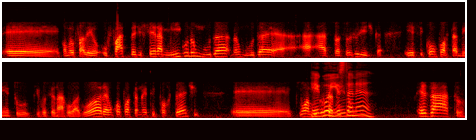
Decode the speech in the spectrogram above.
é, como eu falei, o fato dele ser amigo não muda, não muda a, a, situação jurídica. Esse comportamento que você narrou agora é um comportamento importante. É, que um amigo Egoísta, não... né? Exato,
